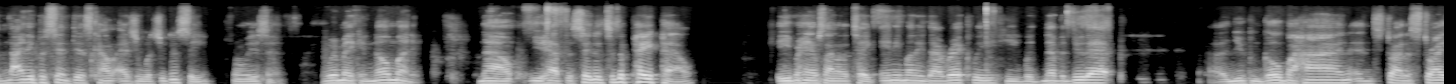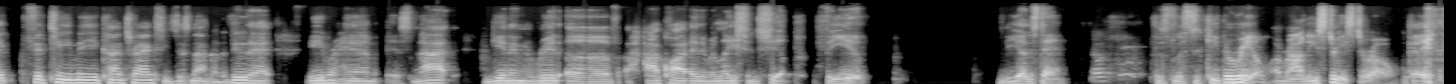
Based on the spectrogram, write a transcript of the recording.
a 90% discount, as you what you can see from what you're saying. We're making no money. Now you have to send it to the PayPal. Abraham's not going to take any money directly. He would never do that. Uh, you can go behind and try to strike 15 million contracts. He's just not going to do that. Ibrahim is not getting rid of a high quality relationship for you. Do you understand? Just let's just keep it real around these streets, Jerome. Okay,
